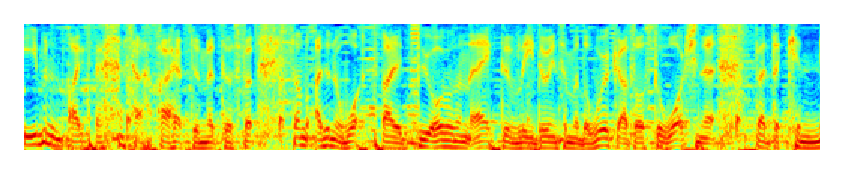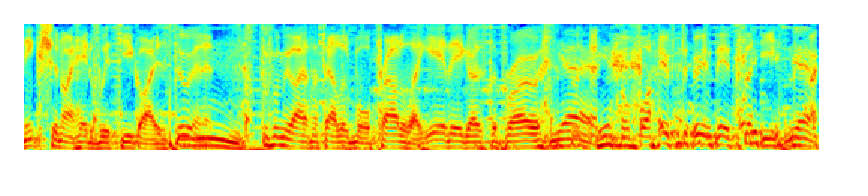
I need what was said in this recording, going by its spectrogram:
even, like, I have to admit this, but some, I don't know what I do. I wasn't actively doing some of the workouts. I was still watching it, but the connection I had with you guys doing it, for me, I felt a little more proud. I was like, yeah, there goes the bro. Mm. Yeah, yeah. Wife doing their thing. You know? Yeah,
